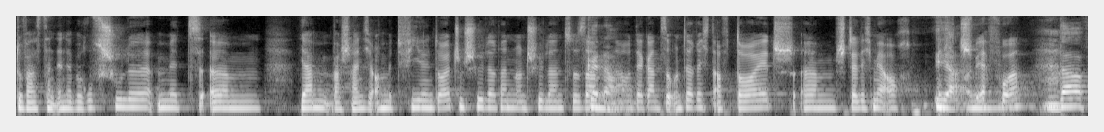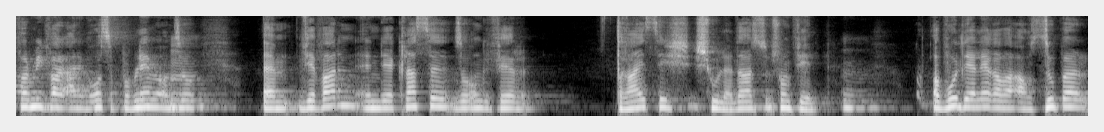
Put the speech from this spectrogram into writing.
Du warst dann in der Berufsschule mit, ähm, ja, wahrscheinlich auch mit vielen deutschen Schülerinnen und Schülern zusammen. Genau. Ne? Und der ganze Unterricht auf Deutsch ähm, stelle ich mir auch echt ja, schwer vor. Da für mich war eine große Probleme und mhm. so. Ähm, wir waren in der Klasse so ungefähr 30 Schüler, das ist schon viel. Mhm. Obwohl der Lehrer war auch super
